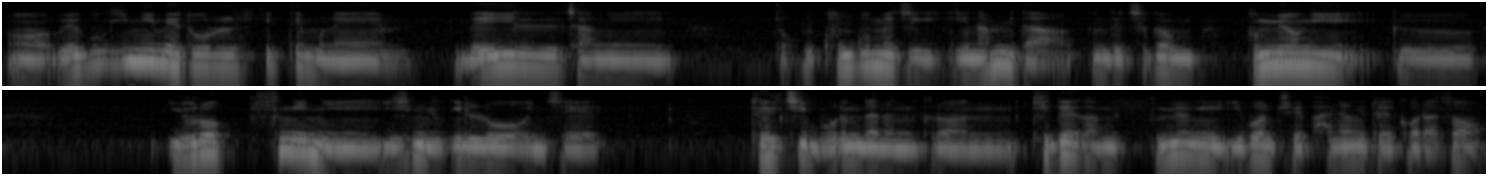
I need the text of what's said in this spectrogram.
어, 외국인이 매도를 했기 때문에 내일 장이 조금 궁금해지긴 합니다. 근데 지금 분명히 그 유럽 승인이 26일로 이제 될지 모른다는 그런 기대감이 분명히 이번 주에 반영이 될 거라서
